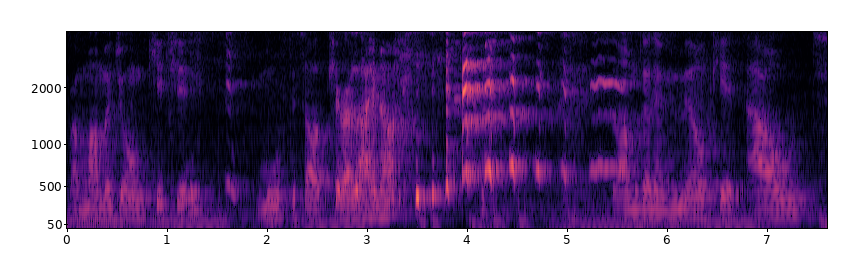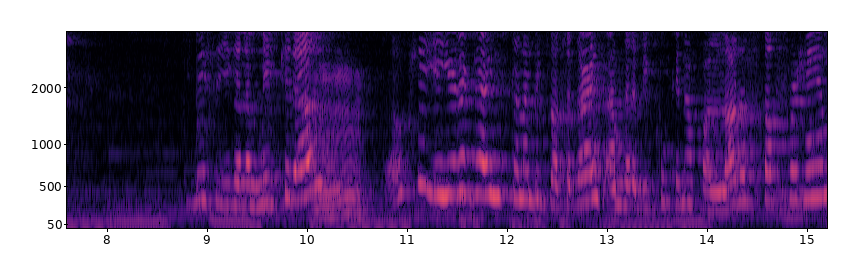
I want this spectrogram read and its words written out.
from Mama Joan Kitchen. Moved to South Carolina. so I'm gonna milk it out. Basically, you're gonna milk it out. hmm Okay, you hear that, guys? He's gonna be that. So, guys, I'm gonna be cooking up a lot of stuff for him.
